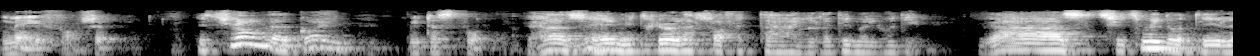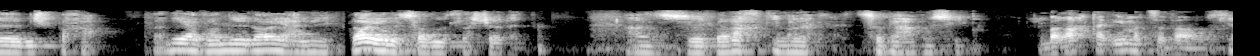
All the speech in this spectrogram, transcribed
מאיפה? ניצלו וגויים, שהתאספו. ואז הם התחילו לאסוף את הילדים היהודים. ואז הצמידו אותי למשפחה. אני, אני לא היה לי, לא היה לי צנות לשבת. אז ברחתי מהצבא הרוסי. ברחת עם הצבא הרוסי.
